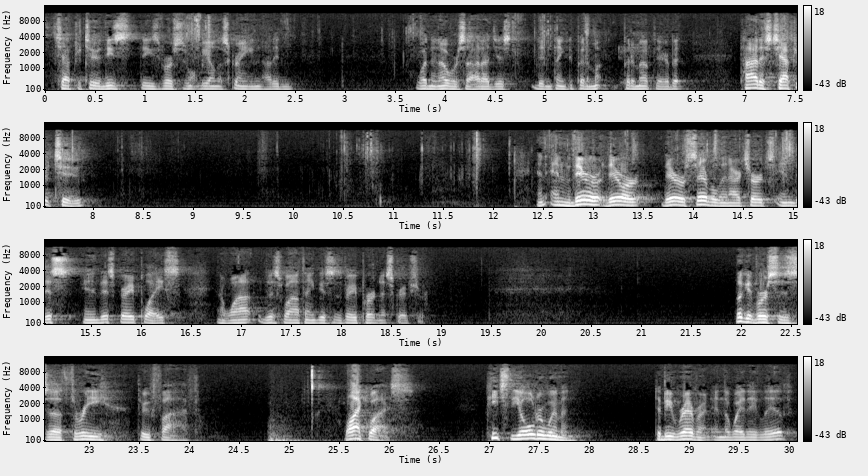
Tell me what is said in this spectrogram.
chapter 2. These, these verses won't be on the screen. I didn't, wasn't an oversight. I just didn't think to put them up, put them up there. But Titus chapter 2. And, and there, are, there, are, there are several in our church in this, in this very place. And why, this is why I think this is very pertinent scripture. Look at verses uh, 3 through 5. Likewise, teach the older women to be reverent in the way they live,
